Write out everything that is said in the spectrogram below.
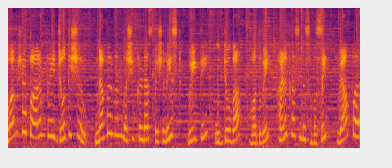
ವಂಶ ಪಾರಂಪರ್ಯ ಜ್ಯೋತಿಷ್ಯರು ನಂಬರ್ ಒನ್ ವಶೀಕರಣ ಸ್ಪೆಷಲಿಸ್ಟ್ ವೃತ್ತಿ ಉದ್ಯೋಗ, ಮದುವೆ, ಹಣಕಾಸಿನ ಸಮಸ್ಯೆ, ವ್ಯಾಪಾರ,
